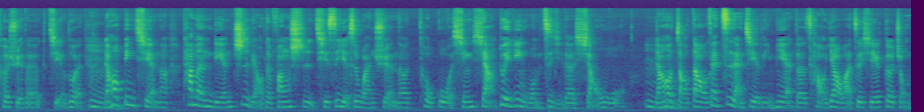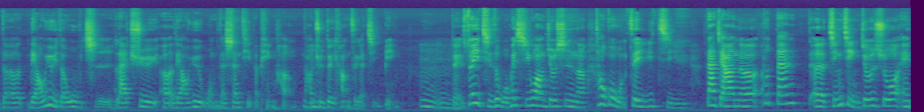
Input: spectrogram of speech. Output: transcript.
科学的结论？嗯然后并且呢，他们连治疗的方式其实也是完全呢透过星象对应我们自己的小我。然后找到在自然界里面的草药啊，这些各种的疗愈的物质，来去呃疗愈我们的身体的平衡，然后去对抗这个疾病。嗯嗯，对，所以其实我会希望就是呢，透过我们这一集。大家呢不单呃仅仅就是说，哎，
